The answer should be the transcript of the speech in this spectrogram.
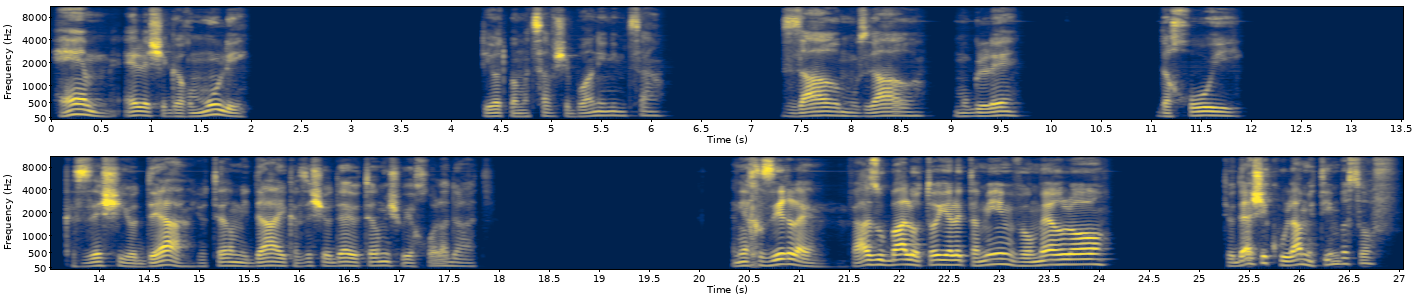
הם אלה שגרמו לי להיות במצב שבו אני נמצא, זר, מוזר, מוגלה, דחוי, כזה שיודע יותר מדי, כזה שיודע יותר משהוא יכול לדעת. אני אחזיר להם, ואז הוא בא לאותו ילד תמים ואומר לו, אתה יודע שכולם מתים בסוף?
